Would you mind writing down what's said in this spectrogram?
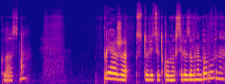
класна. Пряжа 100% мерсеризована бавовна.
